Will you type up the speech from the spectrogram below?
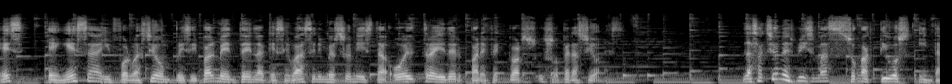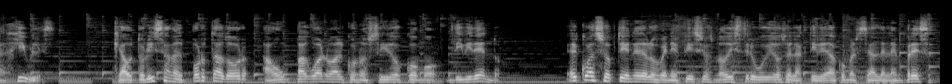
Es en esa información principalmente en la que se basa el inversionista o el trader para efectuar sus operaciones. Las acciones mismas son activos intangibles, que autorizan al portador a un pago anual conocido como dividendo, el cual se obtiene de los beneficios no distribuidos de la actividad comercial de la empresa,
